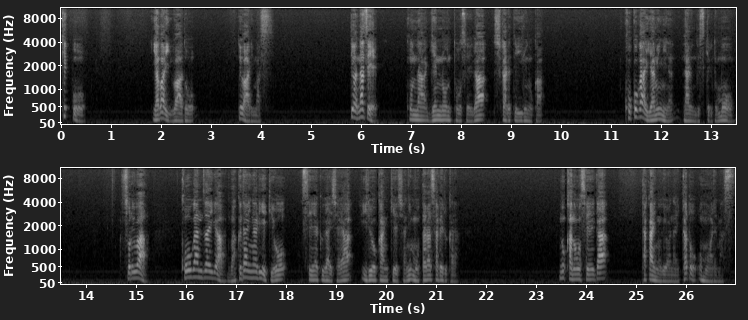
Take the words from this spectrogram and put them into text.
結構やばいワードではあります。ではなぜこんな言論統制が敷かれているのか。ここが闇になるんですけれどもそれは抗がん剤が莫大な利益を製薬会社や医療関係者にもたらされるからの可能性が高いのではないかと思われます。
